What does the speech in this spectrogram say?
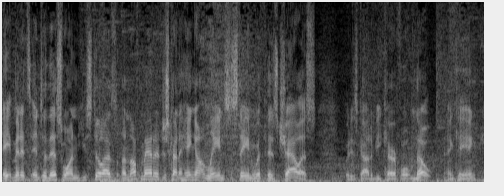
Eight minutes into this one, he still has enough mana to just kind of hang out in lane, sustain with his Chalice, but he's got to be careful. No, NK Inc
